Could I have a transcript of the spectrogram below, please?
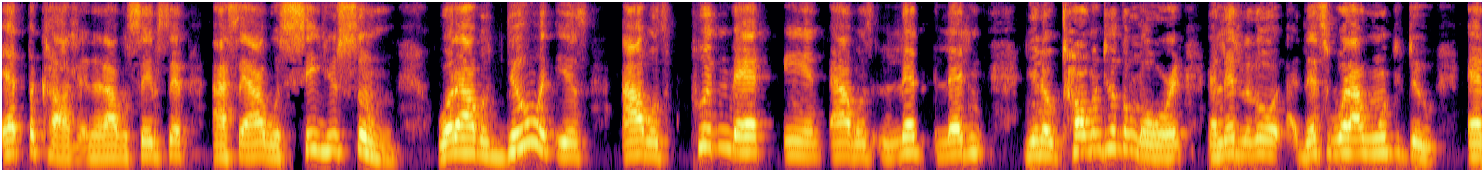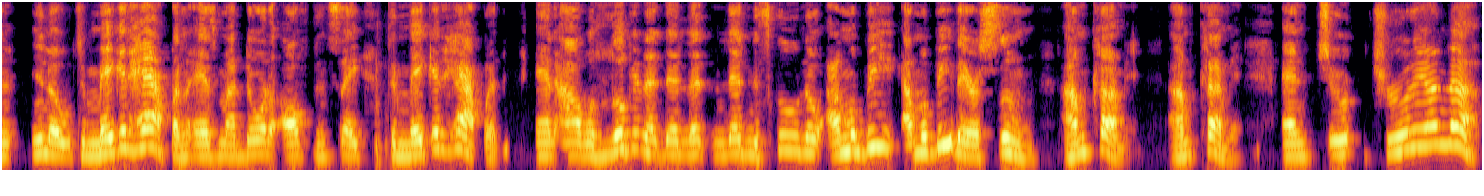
at the college and I would say to myself, I say, I will see you soon. What I was doing is I was putting that in. I was let, letting, you know, talking to the Lord and letting the Lord, that's what I want to do. And, you know, to make it happen, as my daughter often say, to make it happen. And I was looking at that, letting, letting the school know I'm going to be, I'm going to be there soon. I'm coming. I'm coming. And tr- truly enough,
